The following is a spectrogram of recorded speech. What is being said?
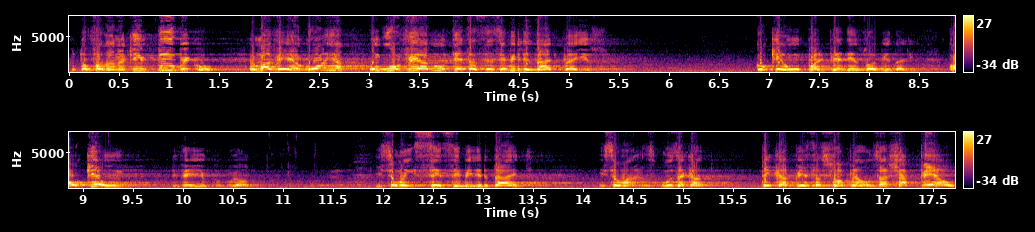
Eu estou falando aqui em público. É uma vergonha um governo não ter essa sensibilidade para isso. Qualquer um pode perder sua vida ali. Qualquer um de veículo, Bruno. Isso é uma insensibilidade. Isso é uma. Usa, tem cabeça só para usar chapéu.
